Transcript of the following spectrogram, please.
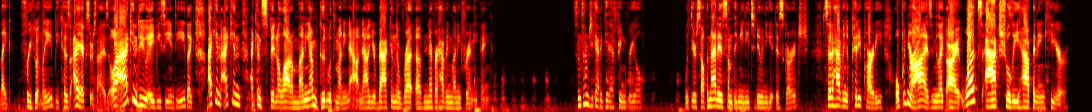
like frequently because I exercise. Oh, I can do A, B, C, and D. Like I can, I can, I can spend a lot of money. I'm good with money now. Now you're back in the rut of never having money for anything. Sometimes you got to get effing real with yourself, and that is something you need to do when you get discouraged. Instead of having a pity party, open your eyes and be like, all right, what's actually happening here?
